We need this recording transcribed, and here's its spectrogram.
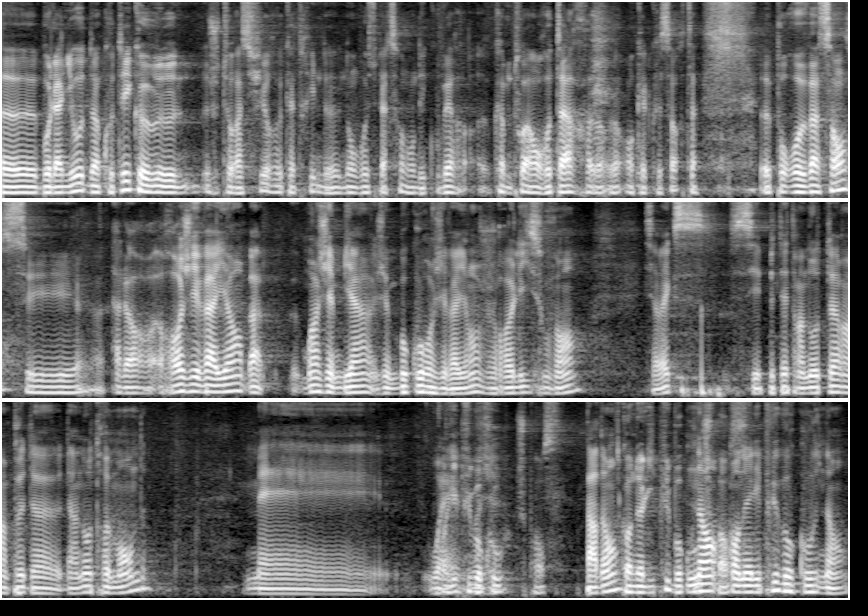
Euh, Bolagno, d'un côté, que je te rassure, Catherine, de nombreuses personnes ont découvert, euh, comme toi, en retard, en quelque sorte. pour Vincent, c'est. Alors, Roger Vaillant, bah, moi j'aime bien, j'aime beaucoup Roger Vaillant, je relis souvent. C'est vrai que c'est peut-être un auteur un peu d'un autre monde, mais. Ouais, On lit plus beaucoup, je pense. Pardon? Qu'on ne lit plus beaucoup. Non, qu'on ne lit plus beaucoup, non.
